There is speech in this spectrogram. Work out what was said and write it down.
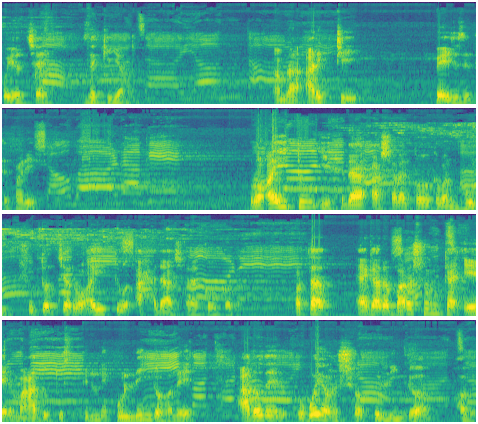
হয়েছে জাকিয়াত আমরা আরেকটি পেজে যেতে পারি। রআইতু ইহদা আশারা কৌকাবান ভুল। শুদ্ধ হচ্ছে রআইতু আহদা আশারা কৌকাবান অর্থাৎ এগারো বারো সংখ্যা এর মাদুতু পুল্লিঙ্গ হলে আদদের উভয় অংশ পুল্লিঙ্গ হবে।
